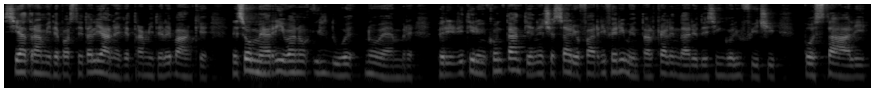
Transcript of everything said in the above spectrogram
sia tramite Poste Italiane che tramite le banche, le somme arrivano il 2 novembre. Per il ritiro in contanti è necessario far riferimento al calendario dei singoli uffici postali.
